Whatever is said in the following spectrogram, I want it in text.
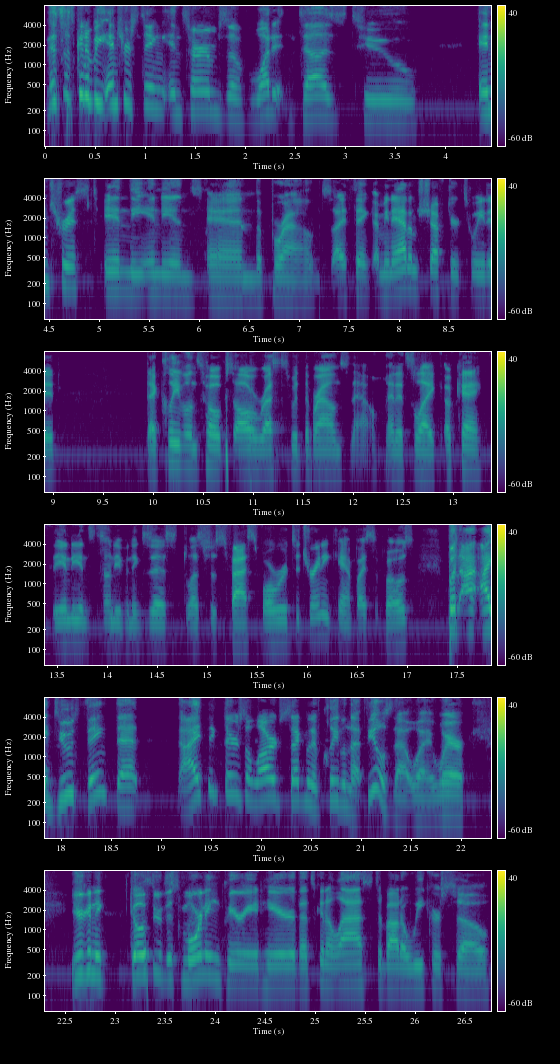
this is going to be interesting in terms of what it does to interest in the Indians and the Browns. I think, I mean, Adam Schefter tweeted that Cleveland's hopes all rest with the Browns now. And it's like, okay, the Indians don't even exist. Let's just fast forward to training camp, I suppose. But I, I do think that, I think there's a large segment of Cleveland that feels that way, where you're going to go through this mourning period here that's going to last about a week or so.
